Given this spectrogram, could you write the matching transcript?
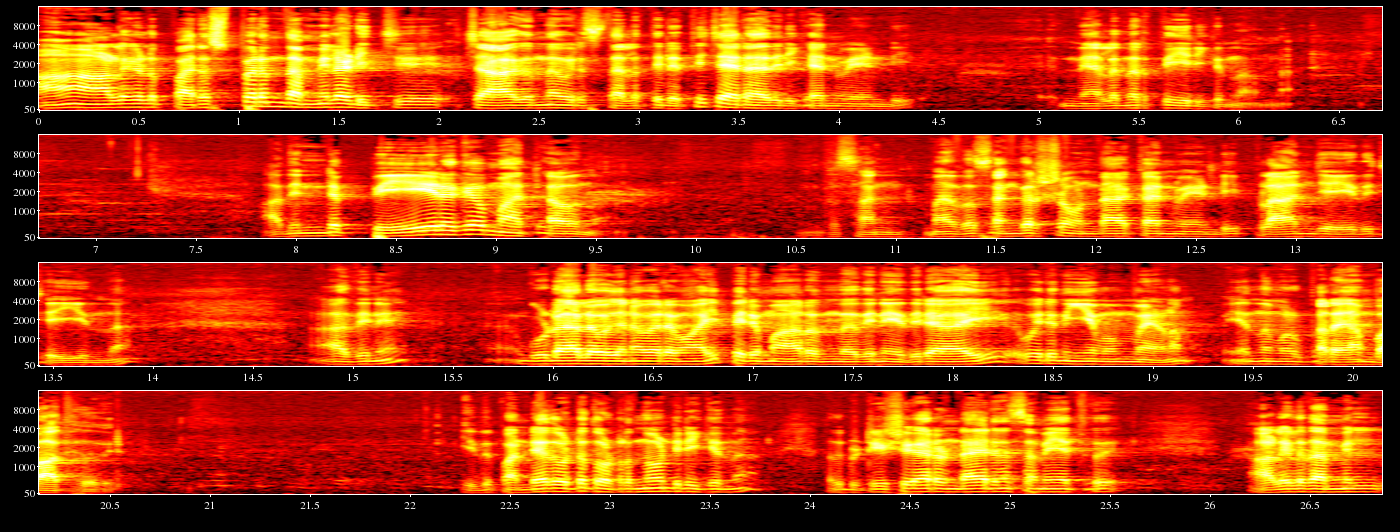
ആ ആളുകൾ പരസ്പരം തമ്മിലടിച്ച് ചാകുന്ന ഒരു സ്ഥലത്തിൽ എത്തിച്ചേരാതിരിക്കാൻ വേണ്ടി നിലനിർത്തിയിരിക്കുന്ന ഒന്നാണ് അതിന്റെ പേരൊക്കെ മാറ്റാവുന്ന മതസംഘർഷം ഉണ്ടാക്കാൻ വേണ്ടി പ്ലാൻ ചെയ്ത് ചെയ്യുന്ന അതിന് ഗൂഢാലോചനപരമായി പെരുമാറുന്നതിനെതിരായി ഒരു നിയമം വേണം എന്ന് നമുക്ക് പറയാൻ ബാധ്യത വരും. ഇത് പണ്ടേ തൊട്ട് തുടർന്നുകൊണ്ടിരിക്കുന്ന അത് ബ്രിട്ടീഷുകാരുണ്ടായിരുന്ന സമയത്ത് ആളുകൾ തമ്മിൽ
